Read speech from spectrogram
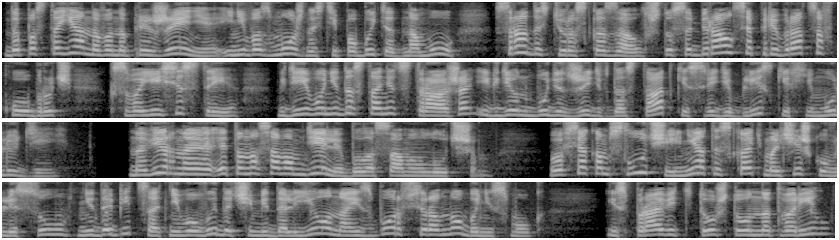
до постоянного напряжения и невозможности побыть одному, с радостью рассказал, что собирался перебраться в Кобруч к своей сестре, где его не достанет стража и где он будет жить в достатке среди близких ему людей. Наверное, это на самом деле было самым лучшим – во всяком случае, не отыскать мальчишку в лесу, не добиться от него выдачи медальона, и сбор все равно бы не смог. Исправить то, что он натворил?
